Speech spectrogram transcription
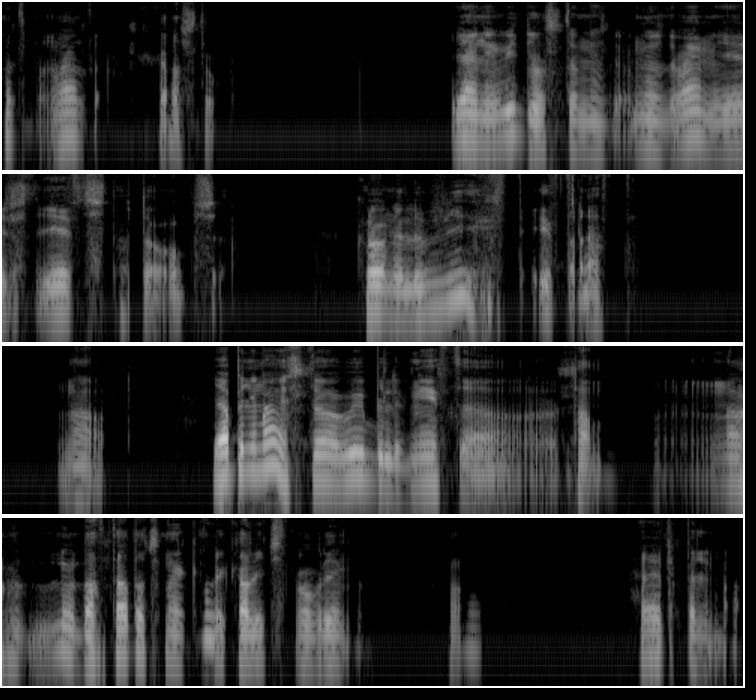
Вот, понимаете, какая штука. Я не увидел, что между, между вами есть, есть что-то общее. Кроме любви и страсти. Вот. Я понимаю, что вы были вместе э, там, ну, ну достаточное количество времени. Вот. Я это понимал.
